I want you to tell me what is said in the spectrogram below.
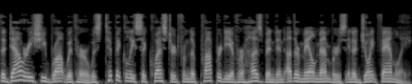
The dowry she brought with her was typically sequestered from the property of her husband and other male members in a joint family.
